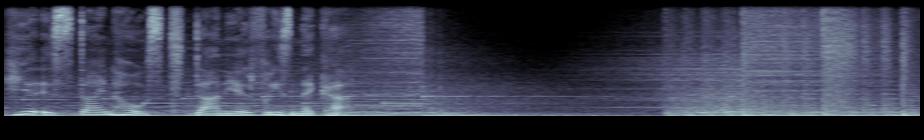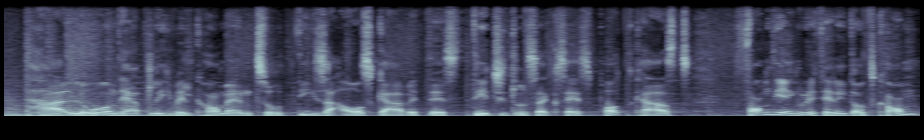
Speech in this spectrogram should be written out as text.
Hier ist dein Host Daniel Friesenecker. Hallo und herzlich willkommen zu dieser Ausgabe des Digital Success Podcasts von TheAngryTeddy.com.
